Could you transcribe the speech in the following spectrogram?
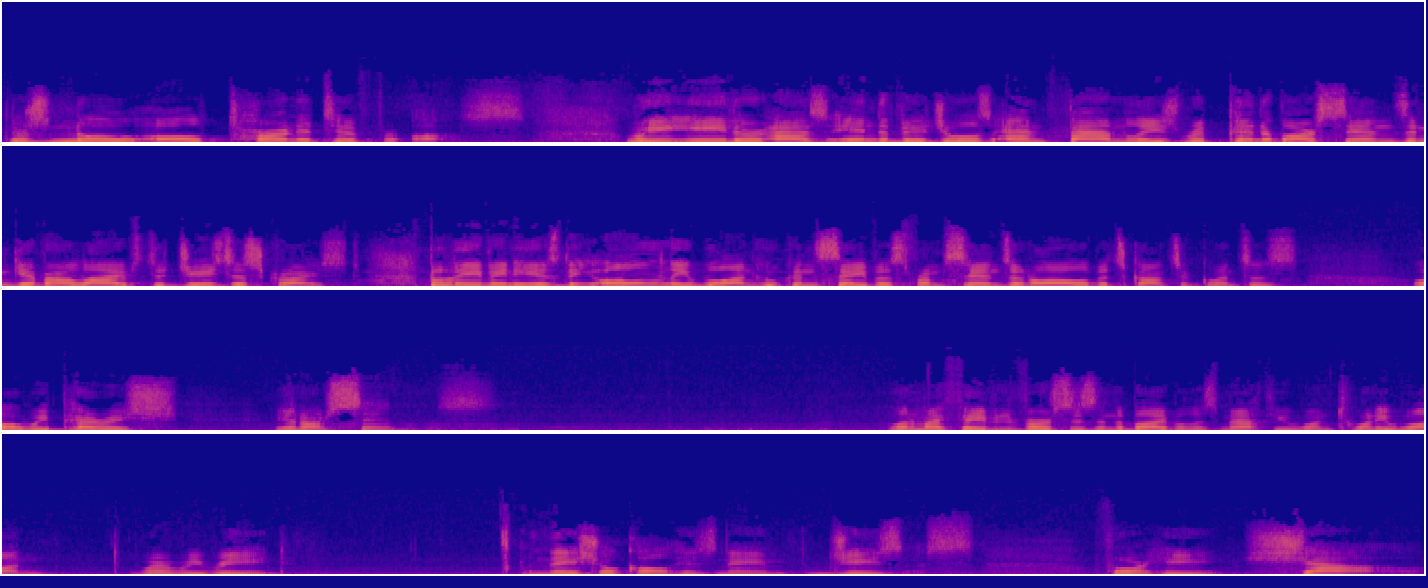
There's no alternative for us. We either, as individuals and families, repent of our sins and give our lives to Jesus Christ, believing He is the only one who can save us from sins and all of its consequences, or we perish in our sins. One of my favorite verses in the Bible is Matthew 121 where we read, "And they shall call his name Jesus, for he shall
